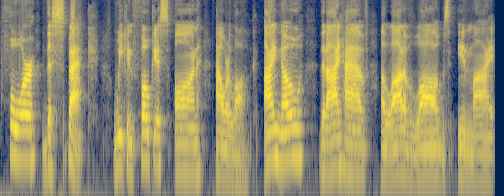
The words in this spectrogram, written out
for the speck, we can focus on our log. I know that I have a lot of logs in my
